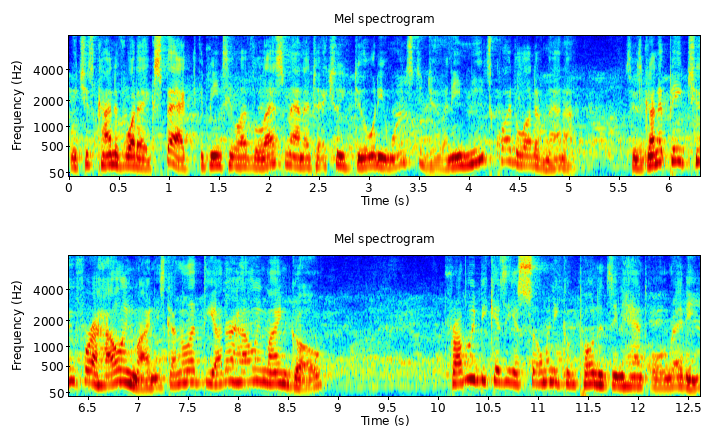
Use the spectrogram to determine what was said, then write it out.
which is kind of what I expect, it means he'll have less mana to actually do what he wants to do, and he needs quite a lot of mana. So he's going to pay two for a Howling Mine. He's going to let the other Howling Mine go, probably because he has so many components in hand already,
